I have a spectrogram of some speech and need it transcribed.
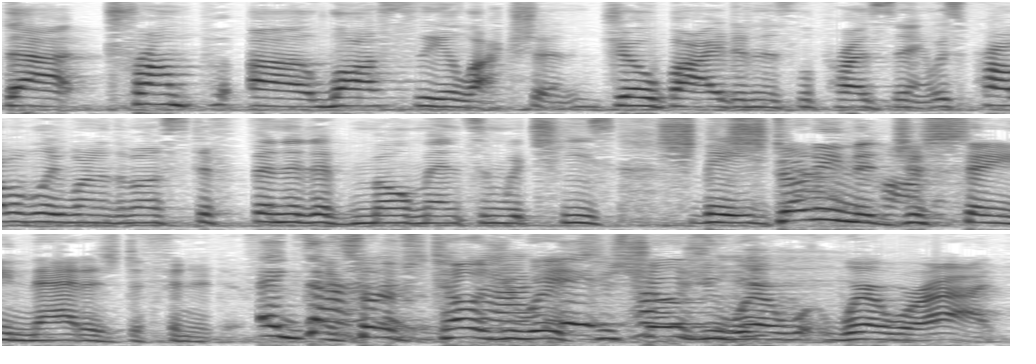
that Trump uh, lost the election. Joe Biden is the president. It was probably one of the most definitive moments in which he's made. Stunning that, that just saying that is definitive. Exactly. It sort of tells you, where, it shows you where, where we're at.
